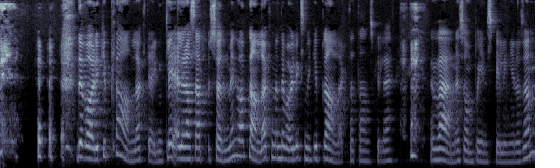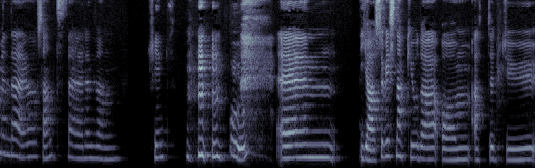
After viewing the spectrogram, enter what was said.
Det var ikke planlagt, egentlig. Eller altså, sønnen min var planlagt, men det var jo liksom ikke planlagt at han skulle være med sånn på innspillinger og sånn. Men det er jo sant. Det er en sånn Fint. Mm. um, ja, så vi snakker jo da om at du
